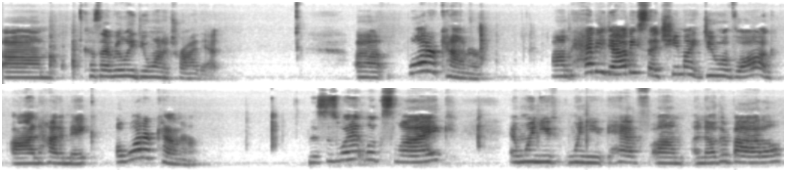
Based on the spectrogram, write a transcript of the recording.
because um, I really do want to try that. Uh, water counter. Um, Heavy Dobby said she might do a vlog on how to make a water counter. This is what it looks like. And when you when you have um, another bottle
